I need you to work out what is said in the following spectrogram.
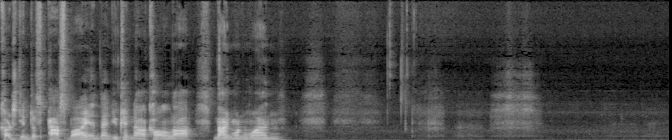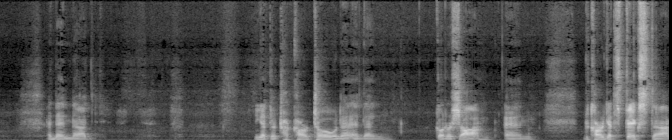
cars can just pass by, and then you can call nine one one. And then uh, you get the car towed and then go to a shop and the car gets fixed uh,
